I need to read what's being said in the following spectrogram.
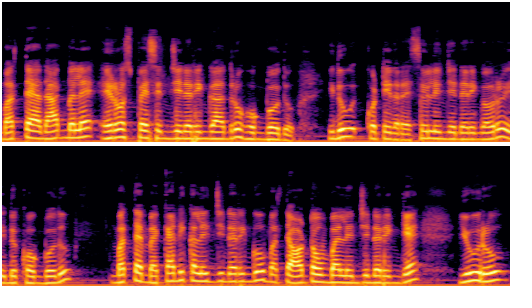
ಮತ್ತೆ ಅದಾದ್ಮೇಲೆ ಏರೋಸ್ಪೇಸ್ ಇಂಜಿನಿಯರಿಂಗ್ ಆದ್ರೂ ಹೋಗ್ಬೋದು. ಇದು ಕೊಟ್ಟಿದ್ದಾರೆ ಸಿವಿಲ್ ಇಂಜಿನಿಯರಿಂಗ್ ಅವರು ಇದಕ್ಕೆ ಹೋಗ್ಬೋದು. ಮತ್ತೆ ಮೆಕ್ಯಾನಿಕಲ್ ಇಂಜಿನಿಯರಿಂಗು ಮತ್ತೆ ಆಟೋಮೊಬೈಲ್ ಇಂಜಿನಿಯರಿಂಗ್ಗೆ ಇವರು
